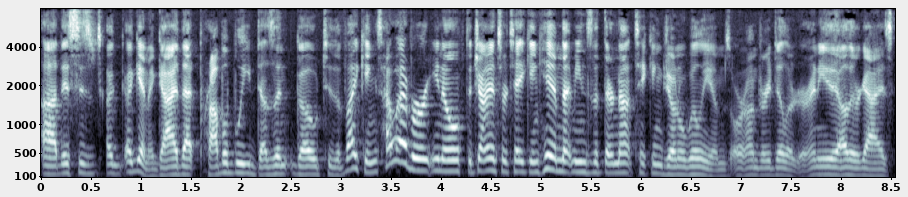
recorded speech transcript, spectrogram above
Uh, this is, again, a guy that probably doesn't go to the Vikings. However, you know, if the Giants are taking him, that means that they're not taking Jonah Williams or Andre Dillard or any of the other guys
